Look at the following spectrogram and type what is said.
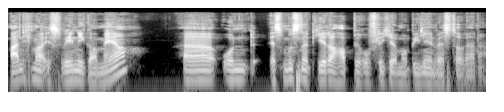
manchmal ist weniger mehr äh, und es muss nicht jeder hauptberuflicher Immobilieninvestor werden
